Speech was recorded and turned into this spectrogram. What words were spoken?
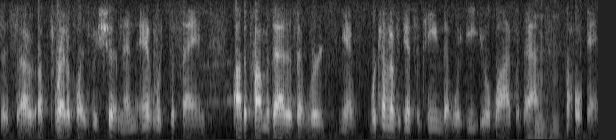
it's a, a threat of plays we shouldn't, and it looked the same. Uh, the problem with that is that we're you know we're coming up against a team that will eat you alive with that mm-hmm. the whole game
